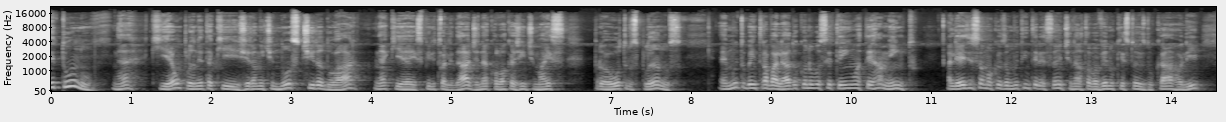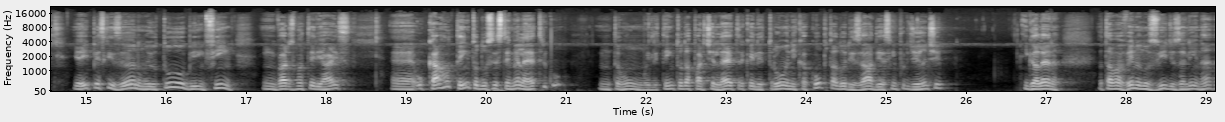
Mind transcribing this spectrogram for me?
Netuno, né, que é um planeta que geralmente nos tira do ar, né, que é a espiritualidade, né, coloca a gente mais para outros planos, é muito bem trabalhado quando você tem um aterramento. Aliás, isso é uma coisa muito interessante, né? Eu estava vendo questões do carro ali, e aí pesquisando no YouTube, enfim, em vários materiais, é, o carro tem todo o sistema elétrico, então ele tem toda a parte elétrica, eletrônica, computadorizada e assim por diante. E galera, eu estava vendo nos vídeos ali, né?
